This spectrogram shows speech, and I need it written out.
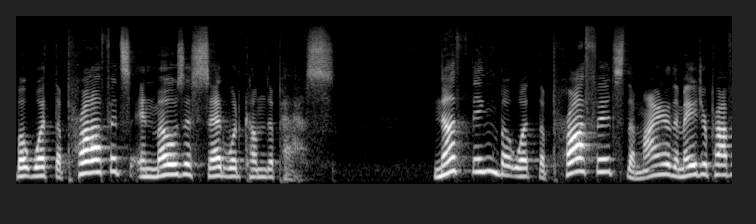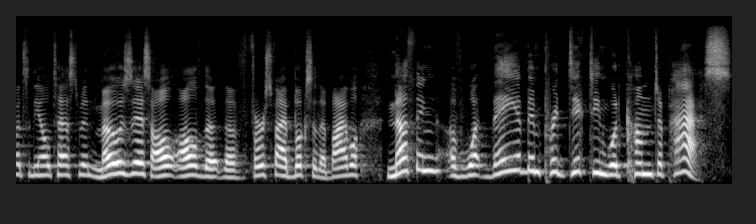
but what the prophets and Moses said would come to pass. Nothing but what the prophets, the minor, the major prophets in the Old Testament, Moses, all, all of the, the first five books of the Bible, nothing of what they have been predicting would come to pass.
